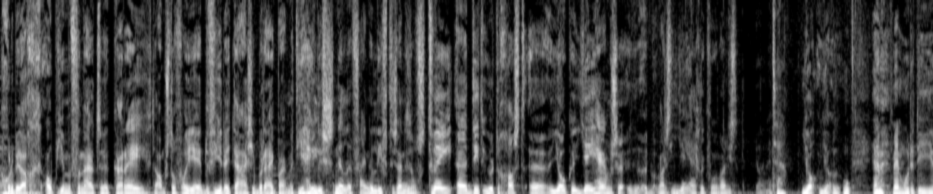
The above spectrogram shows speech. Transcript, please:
Goedemiddag, opium vanuit uh, Carré, de Amstelfoyer op de vierde etage... bereikbaar met die hele snelle, fijne lift. Er zijn er zelfs twee. Uh, dit uur te gast, uh, Joke J. Hermsen. waar is die J eigenlijk voor? Waar is dat? Jo, jo, hoe? Ja, mijn moeder, die,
